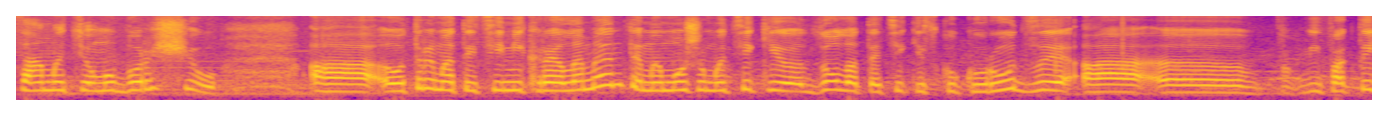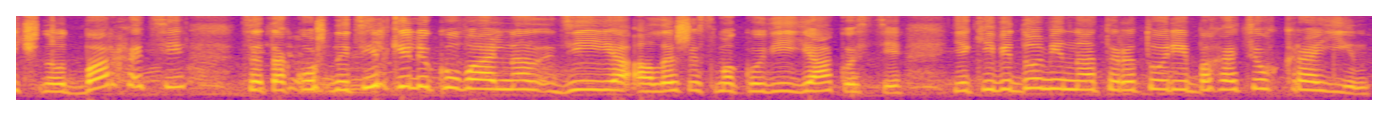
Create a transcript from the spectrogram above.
саме цьому борщу. А отримати ці мікроелементи ми можемо тільки от золота, тільки з кукурудзи, а е, і фактично от бархаці це також не тільки лікувальна дія, але ж і смакові якості, які відомі на території багатьох країн.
